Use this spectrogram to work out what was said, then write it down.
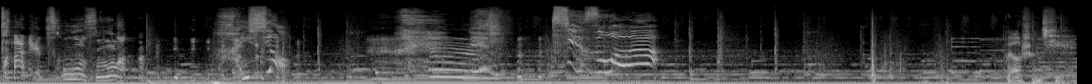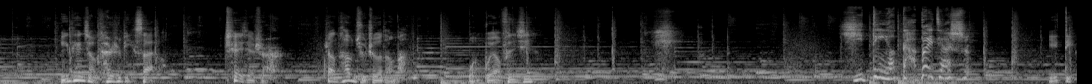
太粗俗了！还笑？气死我了！不要生气，明天就要开始比赛了，这些事儿让他们去折腾吧，我们不要分心。一定要打败嘉世，一定。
